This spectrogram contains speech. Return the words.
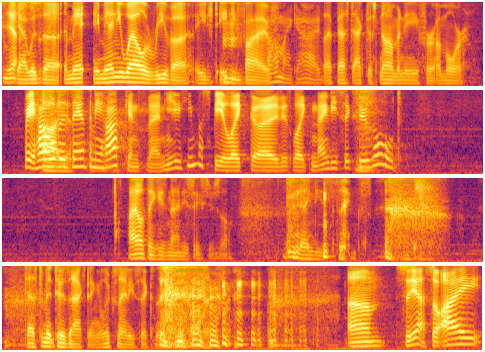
Yeah, it was uh, Eman- Emmanuelle Riva, aged 85. Oh my god! That Best Actress nominee for Amour. Wait, how Ah, old is yes. Anthony Hopkins then? He he must be like uh, like 96 years old. I don't think he's 96 years old. 96. Testament to his acting. It looks 96 now. Um, so yeah, so I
